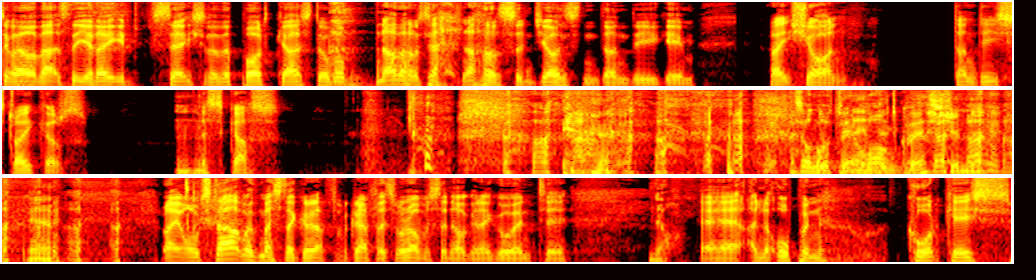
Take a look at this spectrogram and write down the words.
Well, that's the United section of the podcast over. Another another St Johnstone Dundee game. Right, Sean. Dundee strikers. Mm-hmm. Discuss. That's a open-ended question. yeah. Right, we'll start with Mr. Griffiths. We're obviously not going to go into no uh, an open court case.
